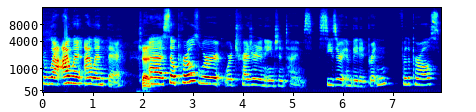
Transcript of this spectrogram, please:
Wow, I went, I went there. Okay. Uh, so pearls were were treasured in ancient times. Caesar invaded Britain for the pearls.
